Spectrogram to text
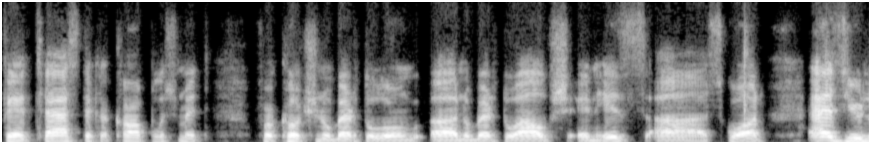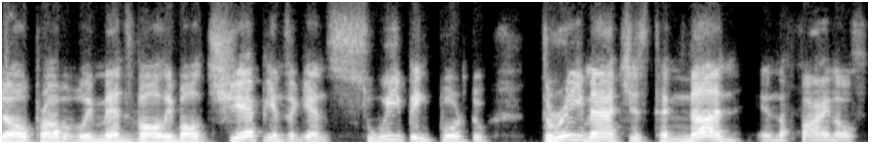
Fantastic accomplishment for Coach Norberto Long, uh, Norberto Alves and his uh, squad. As you know, probably men's volleyball champions again, sweeping Porto three matches to none in the finals.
